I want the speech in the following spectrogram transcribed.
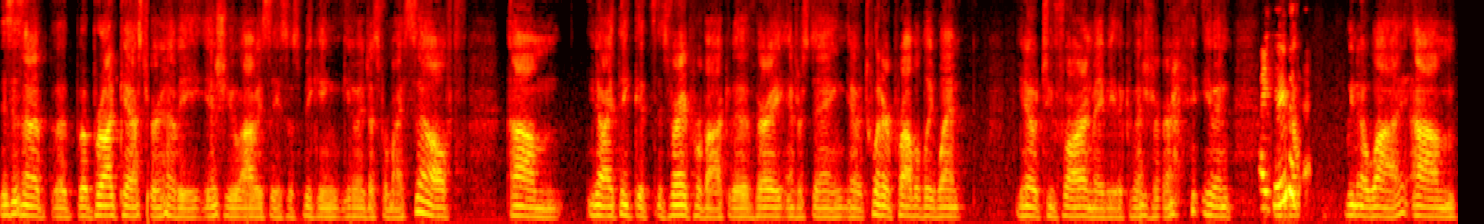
this isn't a, a, a broadcaster heavy issue, obviously. So speaking even just for myself, um, you know, I think it's, it's very provocative, very interesting. You know, Twitter probably went you know, too far, and maybe the commissioner even. I agree with know, that. We know why. Um,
